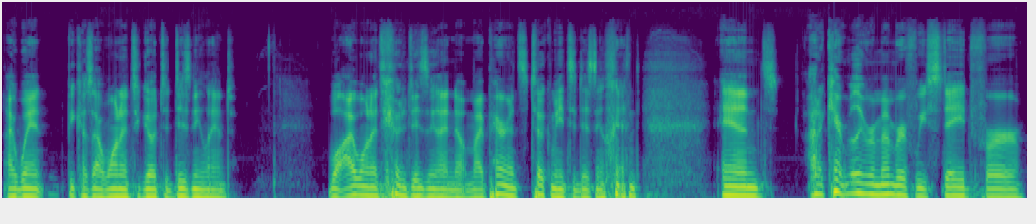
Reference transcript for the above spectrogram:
I went because I wanted to go to Disneyland. Well, I wanted to go to Disneyland. No, my parents took me to Disneyland. And I can't really remember if we stayed for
